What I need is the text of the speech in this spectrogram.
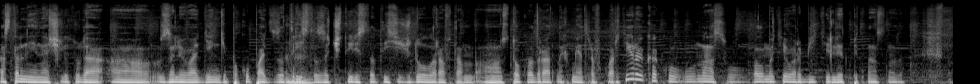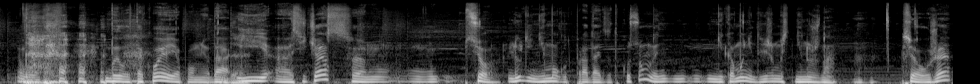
остальные начали туда э, заливать деньги, покупать за 300, за 400 тысяч долларов, там, э, 100 квадратных метров квартиры, как у, у нас в Алмате в орбите лет 15 назад. Вот. Было такое, я помню, да. Да. И э, сейчас все, люди не могут продать за такую сумму, никому недвижимость не нужна. Все, уже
